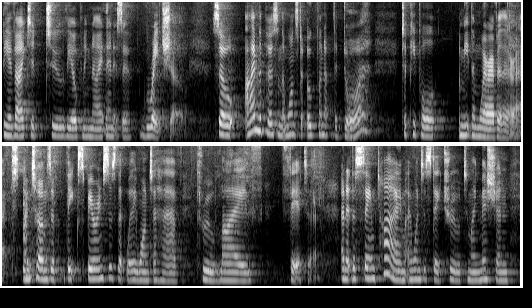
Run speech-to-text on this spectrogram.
be invited to the opening night and it's a great show. So I'm the person that wants to open up the door to people, meet them wherever they're at, in terms of the experiences that they want to have through live theatre. And at the same time, I want to stay true to my mission.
